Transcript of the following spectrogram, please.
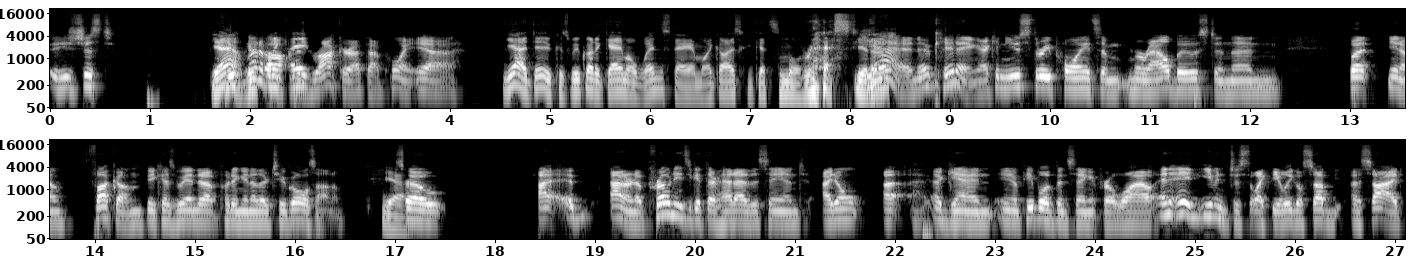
he's just Yeah. kind of a off his rocker at that point. Yeah, Yeah, I do, because we've got a game on Wednesday and my guys could get some more rest, you know? yeah, no kidding. I can use three points and morale boost, and then, but you know, fuck them because we ended up putting another two goals on them. Yeah. So, I I don't know. Pro needs to get their head out of the sand. I don't. Uh, again, you know, people have been saying it for a while, and, and even just like the illegal sub aside,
